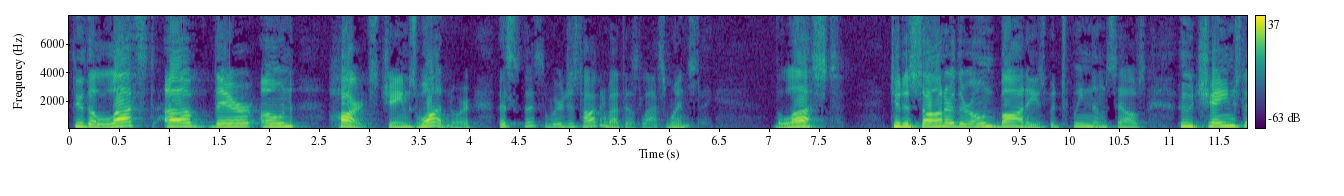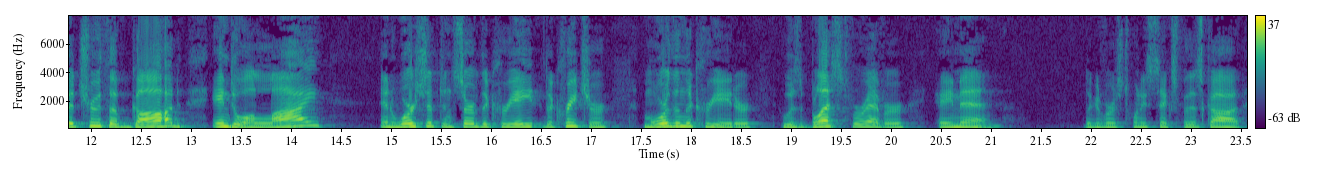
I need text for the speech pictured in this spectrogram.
through the lust of their own hearts. James 1, where this, this, we were just talking about this last Wednesday. The lust to dishonor their own bodies between themselves, who changed the truth of God into a lie and worshiped and served the, create, the creature more than the Creator, who is blessed forever. Amen. Look at verse 26. For this God,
